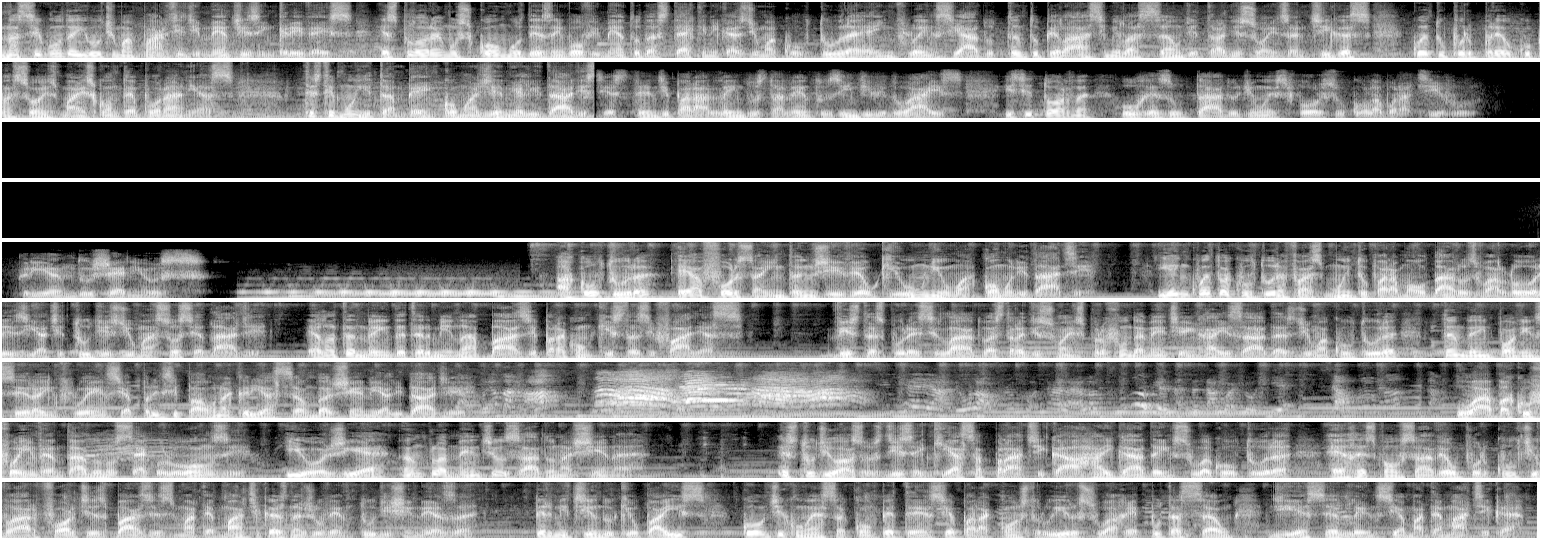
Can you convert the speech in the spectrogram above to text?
Na segunda e última parte de Mentes Incríveis, exploramos como o desenvolvimento das técnicas de uma cultura é influenciado tanto pela assimilação de tradições antigas quanto por preocupações mais contemporâneas. Testemunhe também como a genialidade se estende para além dos talentos individuais e se torna o resultado de um esforço colaborativo. Criando Gênios. A cultura é a força intangível que une uma comunidade. E enquanto a cultura faz muito para moldar os valores e atitudes de uma sociedade, ela também determina a base para conquistas e falhas. Vistas por esse lado, as tradições profundamente enraizadas de uma cultura também podem ser a influência principal na criação da genialidade. O ábaco foi inventado no século XI e hoje é amplamente usado na China. Estudiosos dizem que essa prática arraigada em sua cultura é responsável por cultivar fortes bases matemáticas na juventude chinesa, permitindo que o país conte com essa competência para construir sua reputação de excelência matemática.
